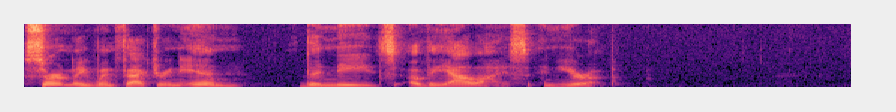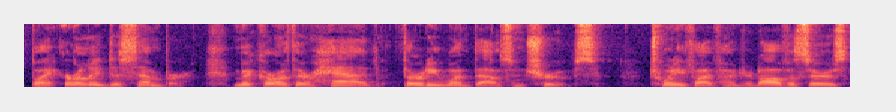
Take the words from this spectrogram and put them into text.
certainly when factoring in the needs of the Allies in Europe. By early December, MacArthur had 31,000 troops, 2,500 officers,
